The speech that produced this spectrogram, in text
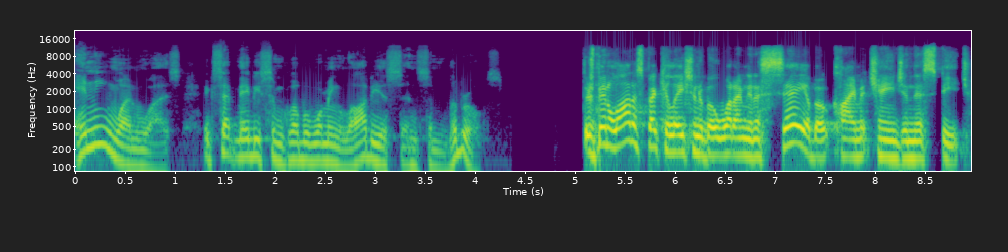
anyone was, except maybe some global warming lobbyists and some liberals. There's been a lot of speculation about what I'm going to say about climate change in this speech.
